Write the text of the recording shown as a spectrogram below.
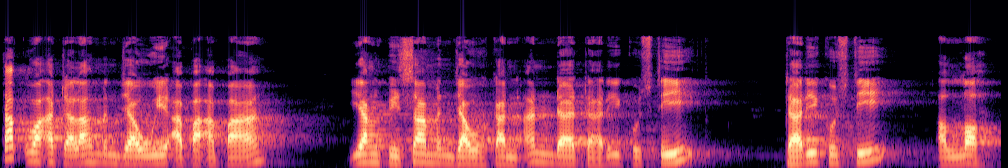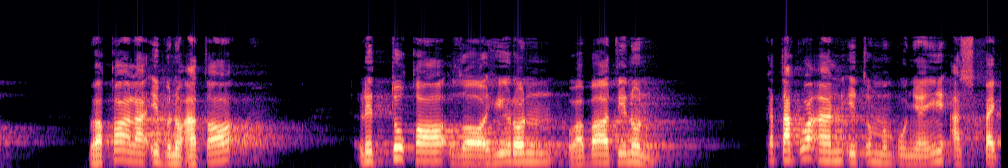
Takwa adalah menjauhi apa-apa yang bisa menjauhkan Anda dari Gusti dari Gusti Allah. Wa qala Ibnu Atha littuqa zahirun wa batinun. Ketakwaan itu mempunyai aspek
